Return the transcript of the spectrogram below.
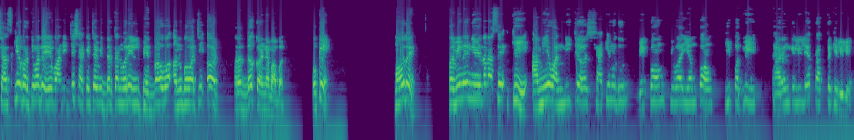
शासकीय भरतीमध्ये वाणिज्य शाखेच्या विद्यार्थ्यांवरील भेदभाव व अनुभवाची अट रद्द करण्याबाबत. ओके? महोदय सविनय निवेदन असे की आम्ही वाणिज्य शाखेमधून बी कॉम किंवा एम कॉम ही पदवी धारण केलेली आहे प्राप्त केलेली आहे.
